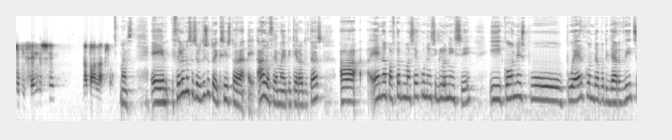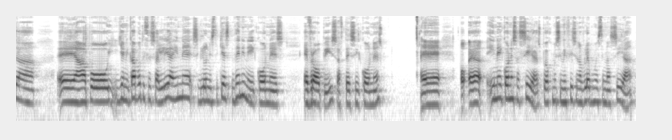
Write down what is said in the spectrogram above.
και τη θέληση να το αλλάξω. Μάλιστα. Ε, θέλω να σας ρωτήσω το εξής τώρα. Ε, άλλο θέμα επικαιρότητας. Ένα από αυτά που μας έχουν συγκλονίσει, οι εικόνες που, που έρχονται από την Καρδίτσα, ε, από, γενικά από τη Θεσσαλία, είναι συγκλονιστικές. Δεν είναι εικόνες Ευρώπης αυτές οι εικόνες. Ε, ε, είναι εικόνες Ασίας που έχουμε συνηθίσει να βλέπουμε στην Ασία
